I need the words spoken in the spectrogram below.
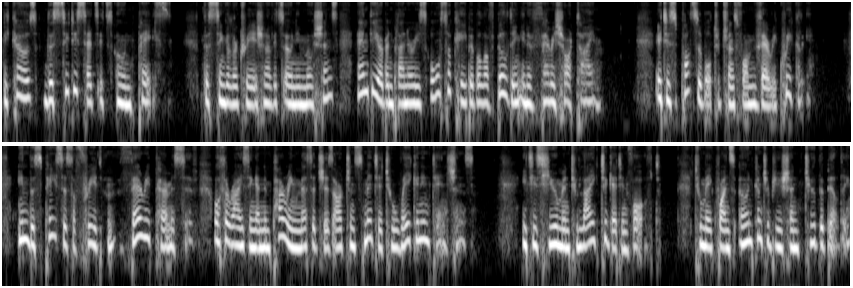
Because the city sets its own pace, the singular creation of its own emotions, and the urban planner is also capable of building in a very short time. It is possible to transform very quickly. In the spaces of freedom, very permissive, authorizing and empowering messages are transmitted to awaken intentions. It is human to like to get involved, to make one's own contribution to the building.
